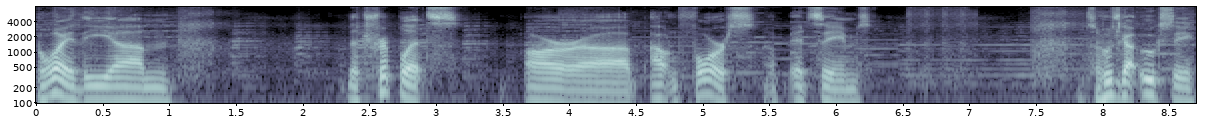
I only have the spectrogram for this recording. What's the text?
Boy, the um, the triplets are uh, out in force. It seems. So who's got Uxie?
